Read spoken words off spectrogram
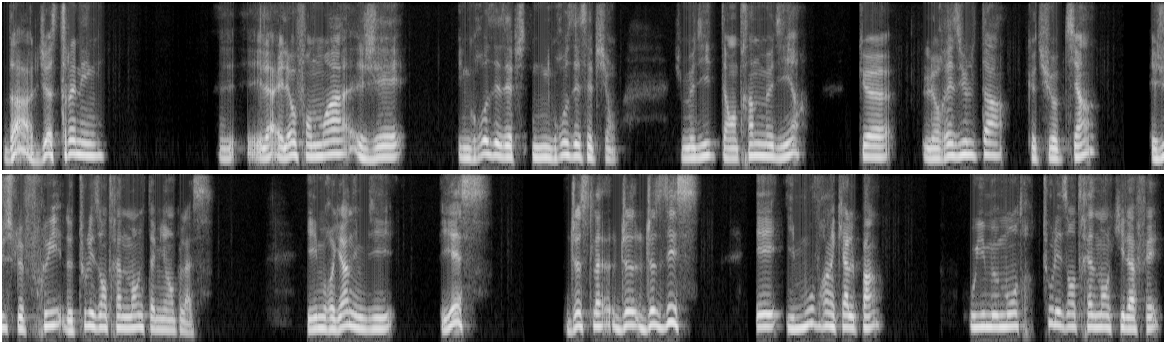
Da, just training. Et là, au fond de moi, j'ai une grosse, une grosse déception. Je me dis, tu es en train de me dire que le résultat que tu obtiens est juste le fruit de tous les entraînements que tu as mis en place. Et il me regarde, il me dit, Yes, just, just, this. Et il m'ouvre un calepin où il me montre tous les entraînements qu'il a fait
